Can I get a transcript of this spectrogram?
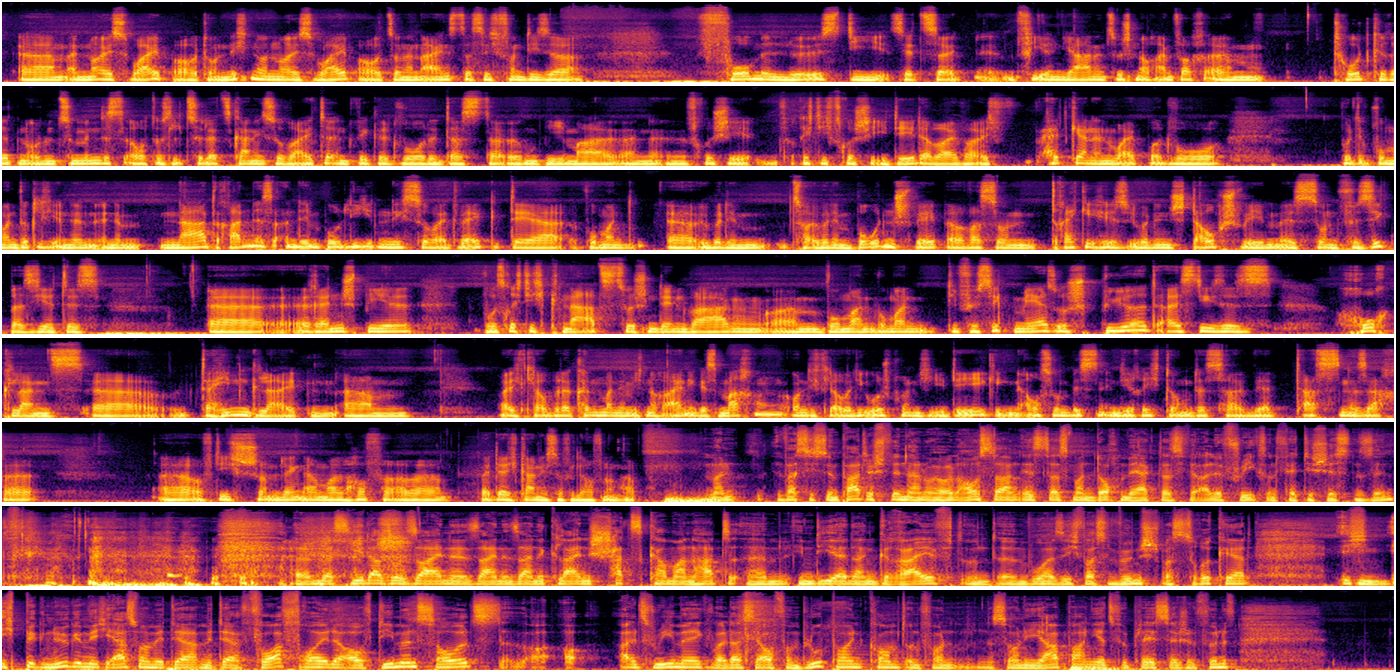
ähm, ein neues Wipeout. Und nicht nur ein neues Wipeout, sondern eins, das sich von dieser Formel löst, die jetzt seit äh, vielen Jahren inzwischen auch einfach ähm, totgeritten oder zumindest auch das zuletzt gar nicht so weiterentwickelt wurde, dass da irgendwie mal eine, eine frische, richtig frische Idee dabei war. Ich hätte gerne ein Whiteboard, wo wo, wo man wirklich in, in, einem nah dran ist an dem Boliden, nicht so weit weg, der, wo man äh, über dem, zwar über dem Boden schwebt, aber was so ein dreckiges über den Staub schweben ist, so ein physikbasiertes äh, Rennspiel, wo es richtig knarzt zwischen den Wagen, ähm, wo man, wo man die Physik mehr so spürt als dieses Hochglanz äh, dahingleiten. Ähm, weil ich glaube, da könnte man nämlich noch einiges machen und ich glaube, die ursprüngliche Idee ging auch so ein bisschen in die Richtung. Deshalb wäre das eine Sache, auf die ich schon länger mal hoffe, aber bei der ich gar nicht so viel Hoffnung habe. was ich sympathisch finde an euren Aussagen ist, dass man doch merkt, dass wir alle Freaks und Fetischisten sind. ähm, dass jeder so seine, seine, seine kleinen Schatzkammern hat, ähm, in die er dann greift und ähm, wo er sich was wünscht, was zurückkehrt. Ich, hm. ich begnüge mich erstmal mit der, mit der Vorfreude auf Demon's Souls äh, als Remake, weil das ja auch von Bluepoint kommt und von Sony Japan jetzt für PlayStation 5.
